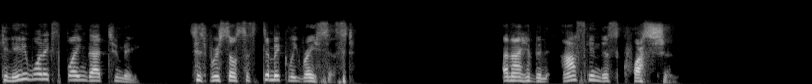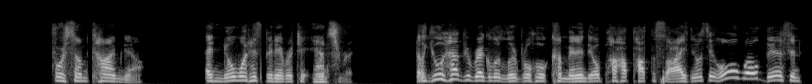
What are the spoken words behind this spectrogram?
Can anyone explain that to me? Since we're so systemically racist. And I have been asking this question for some time now, and no one has been able to answer it. Now you'll have your regular liberal who'll come in and they'll hypothesize and they'll say, oh, well, this and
